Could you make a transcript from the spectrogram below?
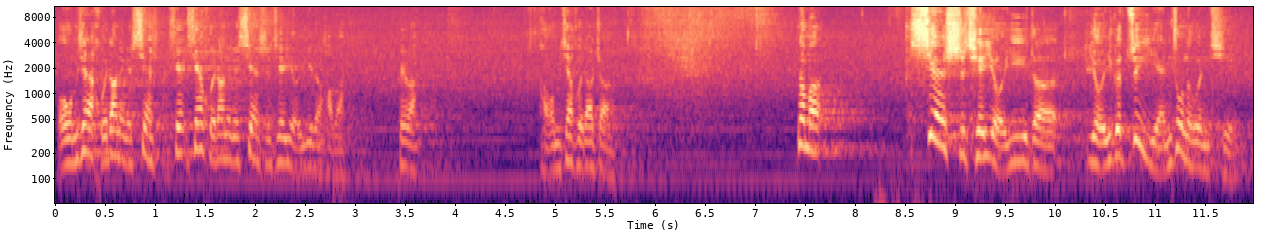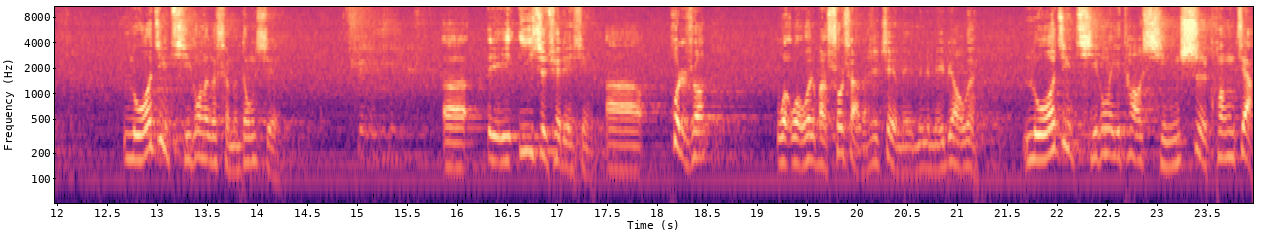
我们现在回到那个现，先先回到那个现实且有益的，好吧？可以吧？好，我们先回到这儿。那么，现实且有意义的有一个最严重的问题，逻辑提供了个什么东西？呃，一一是确定性，呃，或者说，我我我就把它说出来了，这这也没没没必要问。逻辑提供了一套形式框架。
